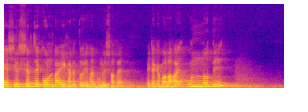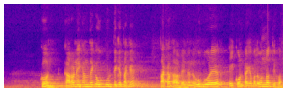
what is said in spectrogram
এ শীর্ষের যে কোণটা এখানে তৈরি হয় ভূমির সাথে, এটাকে বলা হয় উন্নতি কোণ। কারণ এখান থেকে উপর দিকে তাকে তাকাতে হবে। এখানে উপরের এই কোণটাকে বলে উন্নতি কোণ।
